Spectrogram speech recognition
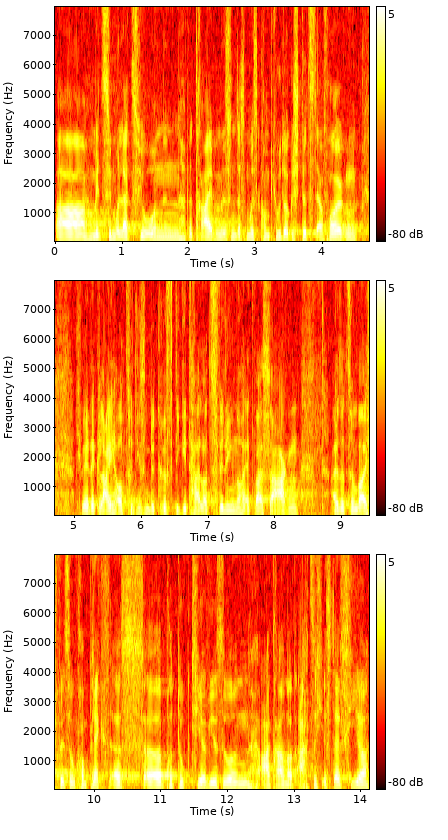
äh, mit Simulationen betreiben müssen. Das muss computergestützt erfolgen. Ich werde gleich auch zu diesem Begriff digitaler Zwilling noch etwas sagen. Also zum Beispiel so ein komplexes äh, Produkt hier wie so ein A380 ist das hier.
